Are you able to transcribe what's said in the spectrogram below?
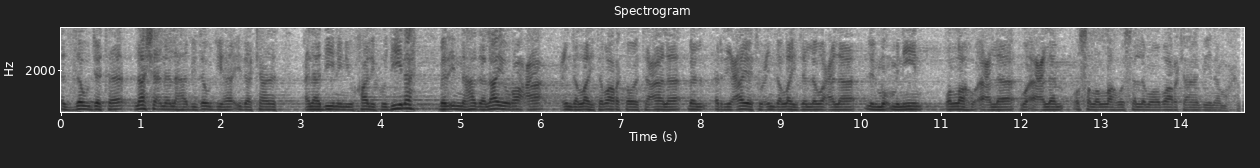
الزوجة لا شأن لها بزوجها إذا كانت على دين يخالف دينه. بل إن هذا لا يراعى عند الله تبارك وتعالى بل الرعاية عند الله جل وعلا للمؤمنين. والله أعلى وأعلم. وصلى الله وسلم وبارك على نبينا محمد.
